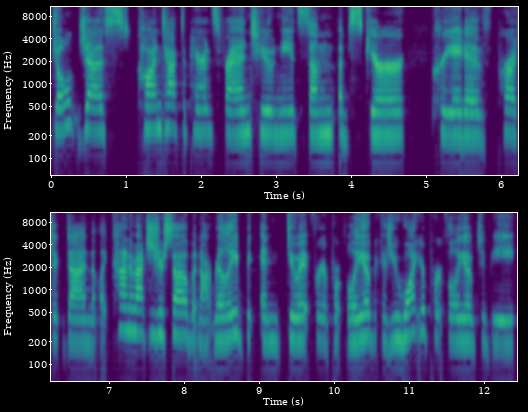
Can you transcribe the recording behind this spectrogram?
don't just contact a parent's friend who needs some obscure creative project done that like kind of matches your style, but not really, and do it for your portfolio because you want your portfolio to be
